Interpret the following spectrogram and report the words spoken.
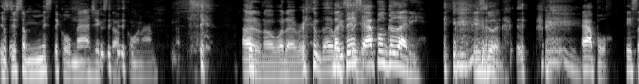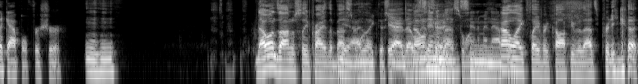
it's just some mystical magic stuff going on. I don't know, whatever. At but this apple galletti is good apple tastes like apple for sure Mm-hmm. That one's honestly probably the best yeah one. i like this Yeah, one. that one's the best one. cinnamon apple. I don't like flavored coffee, but that's pretty good.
